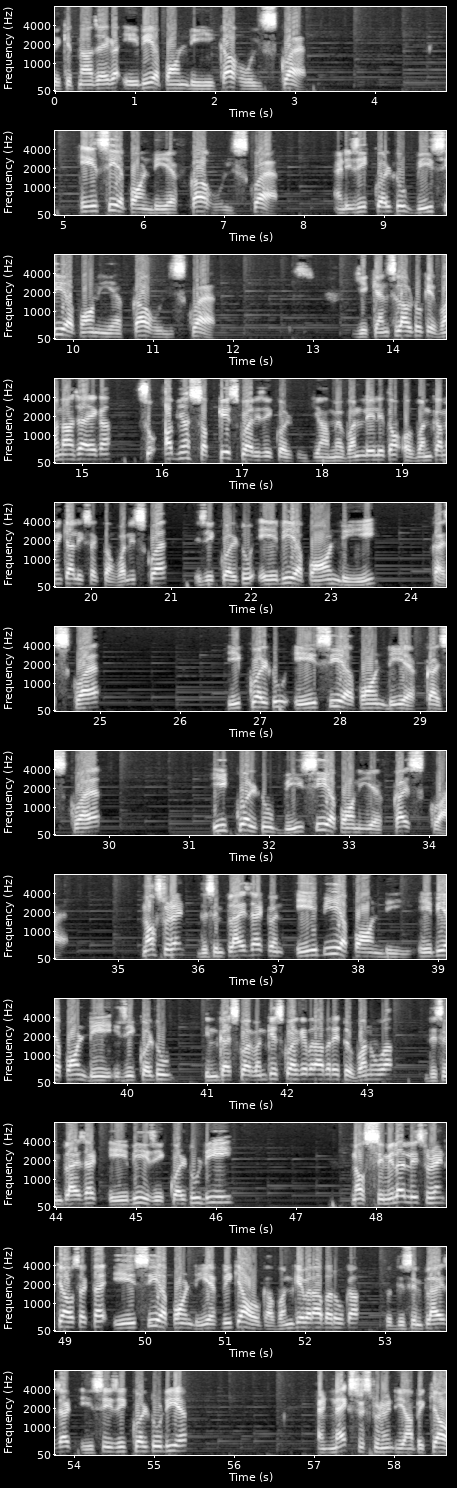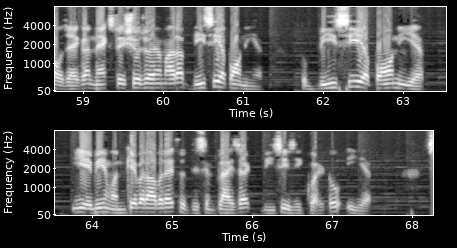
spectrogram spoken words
तो ये कितना आ जाएगा? ए बी अपॉन डी का whole square A C upon D F का whole square and is equal to B C upon E F का होल स्क्वायर ये कैंसिल आउट होके वन आ जाएगा। सो so, अब यहाँ सबके स्क्वायर इज़ इक्वल टू यहाँ मैं वन ले लेता हूँ और वन का मैं क्या लिख सकता हूँ? One square is equal to A B upon D का square equal to A C upon D F का square equal to B C upon E F का square now student this implies that when A B upon D A B upon D is equal to इनका square one के square के बराबर है तो one हुआ। This implies that A B is equal to D now similarly student क्या हो सकता है? A C upon D F भी क्या होगा? वन के बराबर होगा। तो this implies that A C is equal to D F and next student यहाँ पे क्या हो जाएगा? नेक्स्ट रेशियो जो है हमारा B C upon E F तो B C upon E F ये भी वन के बराबर है तो this implies that B C is equal to E F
